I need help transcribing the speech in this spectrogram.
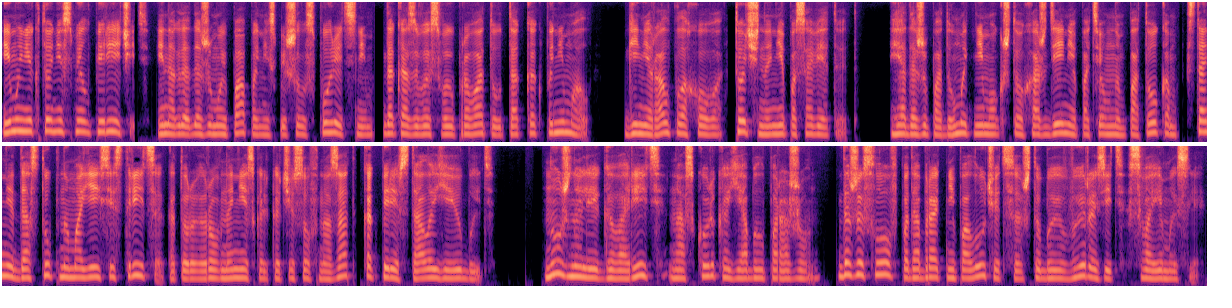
Ему никто не смел перечить, иногда даже мой папа не спешил спорить с ним, доказывая свою правоту, так как понимал, генерал плохого точно не посоветует. Я даже подумать не мог, что хождение по темным потокам станет доступно моей сестрице, которая ровно несколько часов назад как перестала ею быть. Нужно ли говорить, насколько я был поражен? Даже слов подобрать не получится, чтобы выразить свои мысли.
